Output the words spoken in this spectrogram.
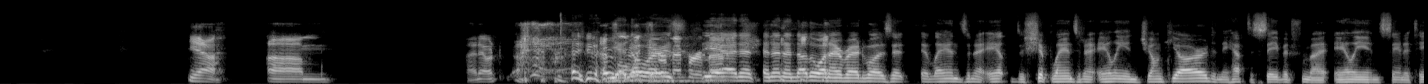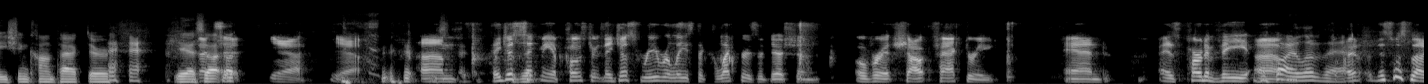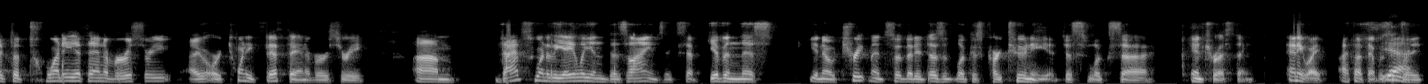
Yeah. Um, I don't. Yeah, no worries. Yeah, and then, and then another one I read was it it lands in a the ship lands in an alien junkyard and they have to save it from an alien sanitation compactor. Yeah, so That's uh, it. Yeah, yeah. Um, they just sent me a poster. They just re-released the collector's edition over at Shout Factory, and as part of the, oh, I um, love that. I- this was like the 20th anniversary or 25th anniversary. Um, that's one of the alien designs, except given this, you know, treatment so that it doesn't look as cartoony. It just looks uh, interesting. Anyway, I thought that was Yeah. great.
